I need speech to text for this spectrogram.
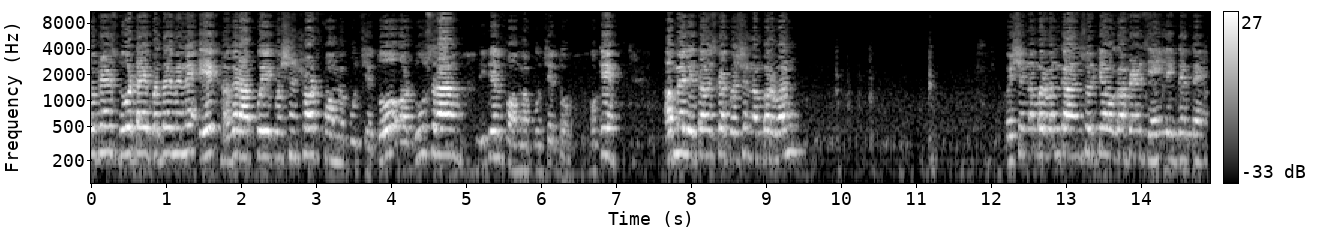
तो फ्रेंड्स दो टाइप बताए मैंने। एक, अगर आपको ये क्वेश्चन शॉर्ट फॉर्म में पूछे तो और दूसरा डिटेल फॉर्म में पूछे तो ओके अब मैं लेता हूँ इसका question number one question number one का आंसर क्या होगा फ्रेंड्स यही लिख देते हैं.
